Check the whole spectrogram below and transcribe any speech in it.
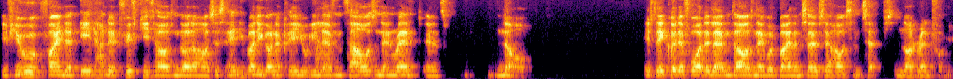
If you find an $850,000 house, is anybody going to pay you 11,000 in rent? It's no. If they could afford 11,000, they would buy themselves a house themselves, not rent from you.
